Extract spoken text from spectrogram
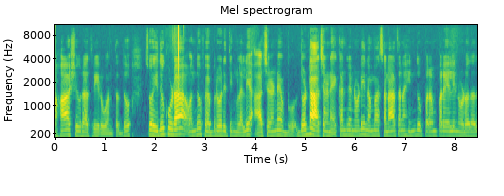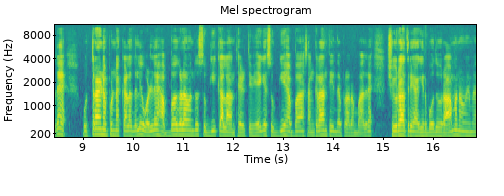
ಮಹಾಶಿವರಾತ್ರಿ ಇರುವಂಥದ್ದು. ಸೊ ಇದು ಕೂಡ ಒಂದು ಫೆಬ್ರವರಿ ತಿಂಗಳಲ್ಲಿ ಆಚರಣೆ, ದೊಡ್ಡ ಆಚರಣೆ. ಯಾಕಂದರೆ ನೋಡಿ, ನಮ್ಮ ಸನಾತನ ಹಿಂದೂ ಪರಂಪರೆಯಲ್ಲಿ ನೋಡೋದಾದರೆ ಉತ್ತರಾಯಣ ಪುಣ್ಯಕಾಲದಲ್ಲಿ ಒಳ್ಳೆ ಹಬ್ಬಗಳ ಒಂದು ಸುಗ್ಗಿ ಕಾಲ ಅಂತ ಹೇಳ್ತೀವಿ. ಹೇಗೆ ಸುಗ್ಗಿ ಹಬ್ಬ ಸಂಕ್ರಾಂತಿಯಿಂದ ಪ್ರಾರಂಭ ಆದರೆ ಶಿವರಾತ್ರಿ ಆಗಿರ್ಬೋದು, ರಾಮನವಮಿ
